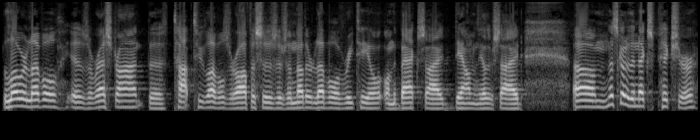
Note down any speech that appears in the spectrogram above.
the lower level is a restaurant. The top two levels are offices. There's another level of retail on the back side, down on the other side. Um, let's go to the next picture.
